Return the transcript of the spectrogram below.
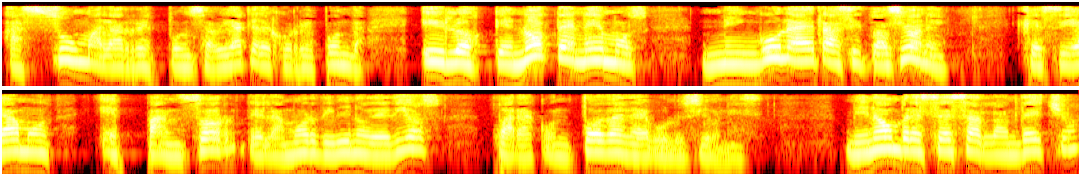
asuma la responsabilidad que le corresponda. Y los que no tenemos ninguna de estas situaciones, que seamos expansor del amor divino de Dios para con todas las evoluciones. Mi nombre es César Landecho.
